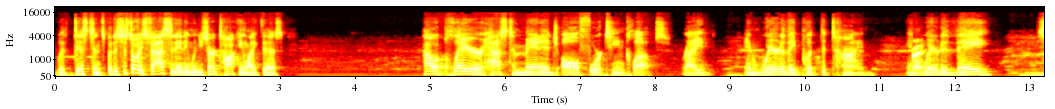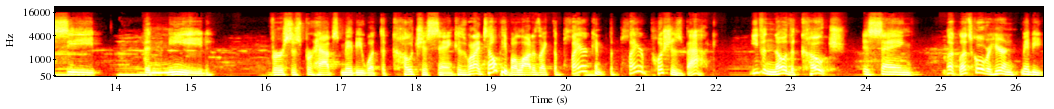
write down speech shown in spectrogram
with distance but it's just always fascinating when you start talking like this how a player has to manage all 14 clubs right? And where do they put the time? And right. where do they see the need versus perhaps maybe what the coach is saying? Because what i tell people a lot is like the player can the player pushes back even though the coach is saying, look, let's go over here and maybe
